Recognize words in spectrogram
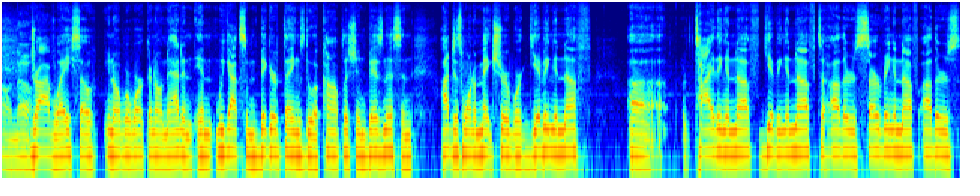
Oh, no. driveway. So you know, we're working on that, and and we got some bigger things to accomplish in business, and I just want to make sure we're giving enough. Uh, tithing enough, giving enough to others, serving enough others,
